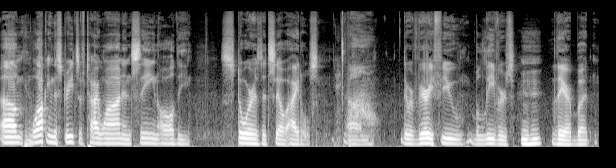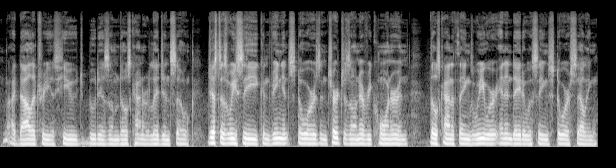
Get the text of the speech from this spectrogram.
Um, Walking the streets of Taiwan and seeing all the stores that sell idols. Um, there were very few believers Mm-hmm. there, but idolatry is huge, Buddhism, those kind of religions. So just as we see convenience stores and churches on every corner and those kind of things, we were inundated with seeing stores selling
